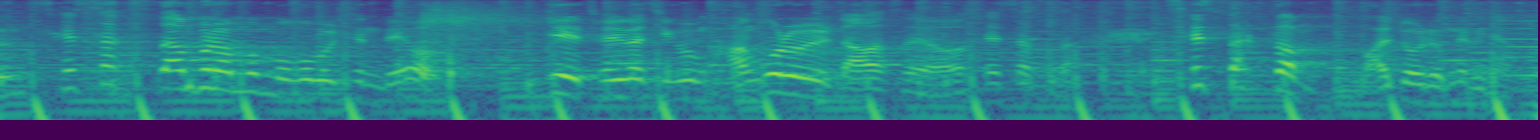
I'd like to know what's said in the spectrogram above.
오늘은 새싹쌈을 한번 먹어볼 텐데요. 이게 저희가 지금 광고를 나왔어요. 새싹쌈. 새싹쌈. 말도 어렵네 그냥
